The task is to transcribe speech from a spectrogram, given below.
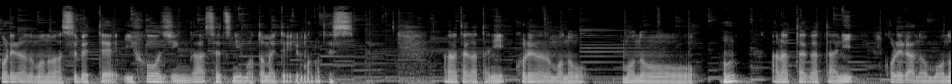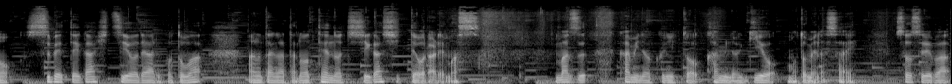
これらのものは全て違法人が切に求めているものです。あなた方にこれらのものをものをん？あなた方にこれらのものすべてが必要であることはあなた方の天の父が知っておられます。まず神の国と神の義を求めなさい。そうすれば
